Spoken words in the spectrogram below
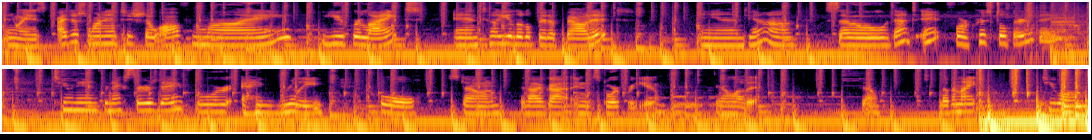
anyways, I just wanted to show off my Yooperlite and tell you a little bit about it. And yeah, so that's it for Crystal Thursday. Tune in for next Thursday for a really cool stone that I've got in store for you. You're gonna love it. So, love and light to you all.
